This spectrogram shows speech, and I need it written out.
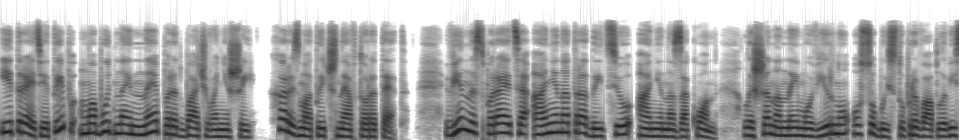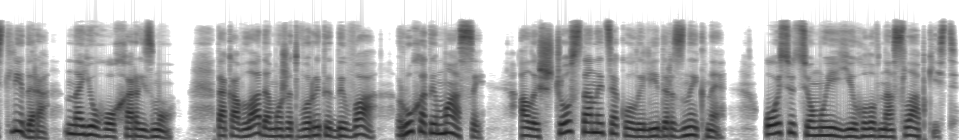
І третій тип, мабуть, найнепередбачуваніший – харизматичний авторитет. Він не спирається ані на традицію, ані на закон, лише на неймовірну особисту привабливість лідера, на його харизму. Така влада може творити дива, рухати маси. Але що станеться, коли лідер зникне? Ось у цьому її головна слабкість.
